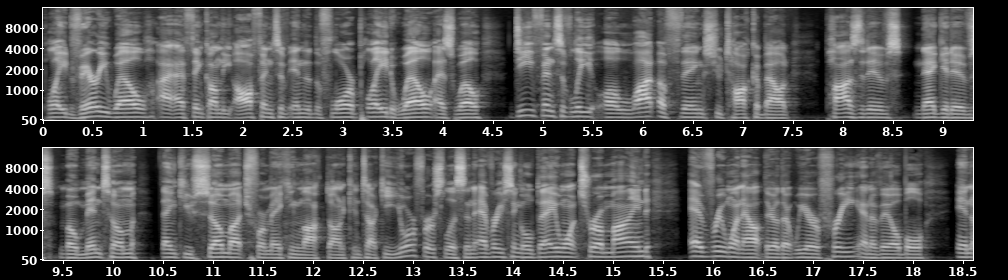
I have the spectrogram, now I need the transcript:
played very well. I, I think on the offensive end of the floor, played well as well. Defensively, a lot of things to talk about positives, negatives, momentum. Thank you so much for making Locked On Kentucky your first listen every single day. Want to remind everyone out there that we are free and available in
